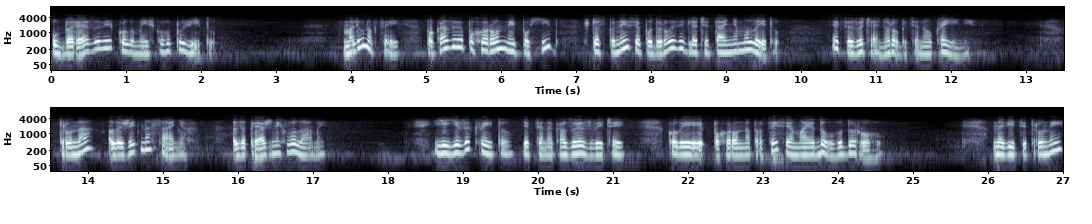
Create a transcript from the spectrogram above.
у Березові Коломийського повіту. Малюнок цей показує похоронний похід, що спинився по дорозі для читання молитв, як це звичайно робиться на Україні. Труна лежить на санях, запряжених волами. Її закрито, як це наказує звичай, коли похоронна процесія має довгу дорогу. На віці труни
